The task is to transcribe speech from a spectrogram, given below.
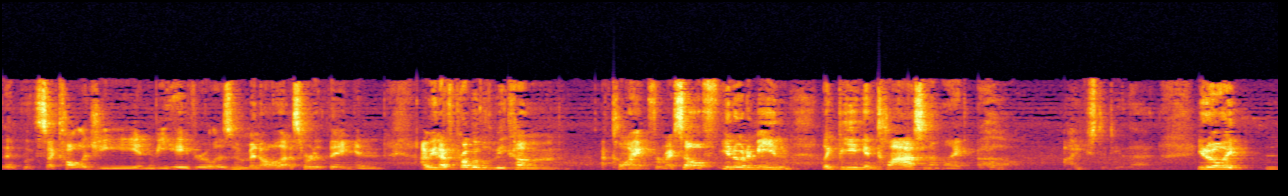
like with psychology and behavioralism and all that sort of thing. And I mean, I've probably become a client for myself. You know what I mean? Like being in class, and I'm like, oh, I used to do. You know, like You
